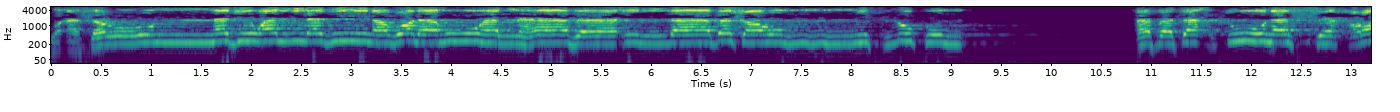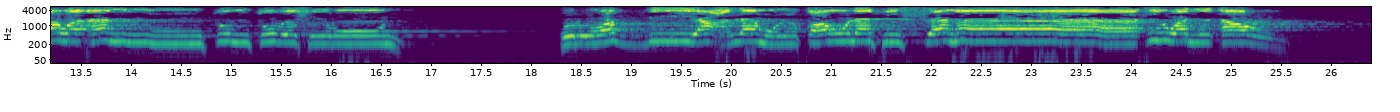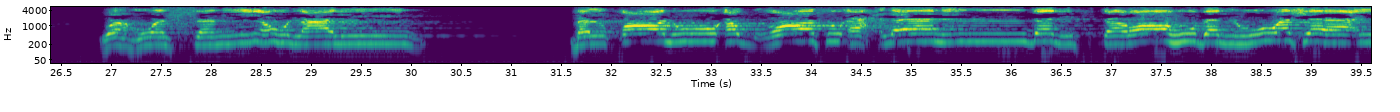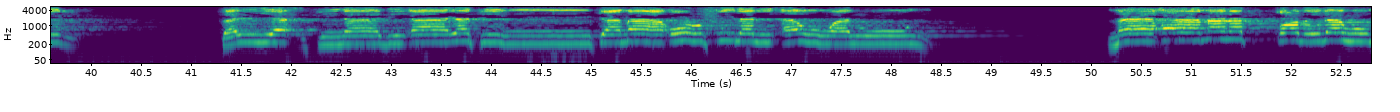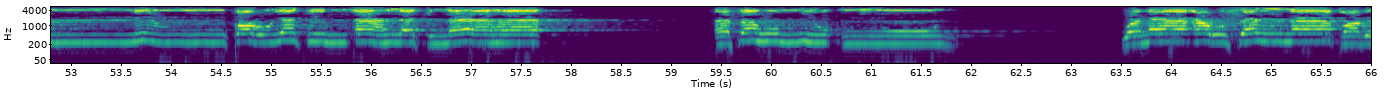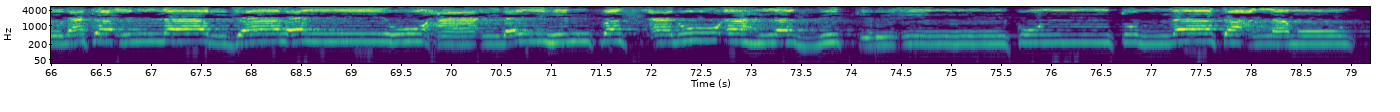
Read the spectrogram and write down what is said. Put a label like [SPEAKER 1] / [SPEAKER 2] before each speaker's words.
[SPEAKER 1] وَأَسَرُّوا النَّجْوَى الَّذِينَ ظَلَمُوا هَلْ هَذَا إِلَّا بَشَرٌ مِثْلُكُمْ أَفَتَأْتُونَ السِّحْرَ وَأَنْتُمْ تُبْصِرُونَ قُل رَّبِّي يَعْلَمُ الْقَوْلَ فِي السَّمَاءِ وَالْأَرْضِ وهو السميع العليم. بل قالوا أضغاث أحلام بل افتراه بل هو شاعر. فليأتنا بآية كما أرسل الأولون. ما آمنت قبلهم من قرية أهلكناها أفهم يؤمنون وما أرسلنا قبلك إلا رجالا يوحى إليهم فاسألوا أهل الذكر إن كنتم لا تعلمون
